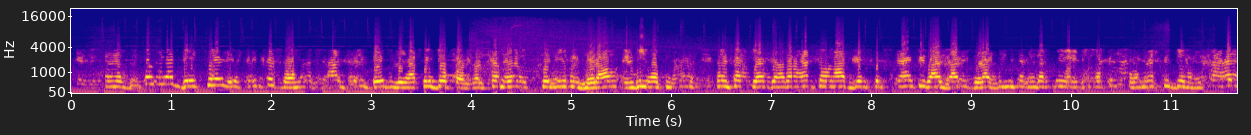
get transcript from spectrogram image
बिल्कुल भैया जिस तरीके से कांग्रेस का देशव्यापी जो प्रदर्शन है उसके लिए घेराव एडी ऑफ़िस का किया जा रहा है तो आप देख सकते हैं कि राजधानी देहरादून के अंदर में एडी ऑफ़िस कांग्रेस के जो नेता है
